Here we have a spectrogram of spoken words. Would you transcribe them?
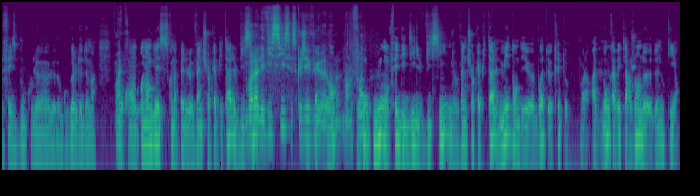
Facebook ou le, Google de demain. Donc en, anglais, c'est ce qu'on appelle le venture capital. Voilà, les VC, c'est ce que j'ai vu euh, dans, le fond. Donc, nous, on fait des deals VC, le venture capital, mais dans des euh, boîtes crypto. Voilà, donc avec l'argent de, de, nos clients.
